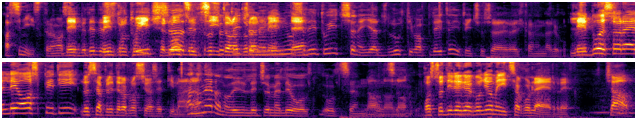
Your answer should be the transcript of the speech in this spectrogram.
a sinistra, no? De- vedete dentro Twitch, Twitch, non sul sito Twitch, naturalmente. Nelle news di Twitch, negli, l'ultimo update di Twitch c'è il calendario completo. Le due sorelle ospiti lo saprete la prossima settimana. Ah, non erano le, le gemelle Olsen? No, no, no. Posso dire che il cognome inizia con la R. Ciao.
